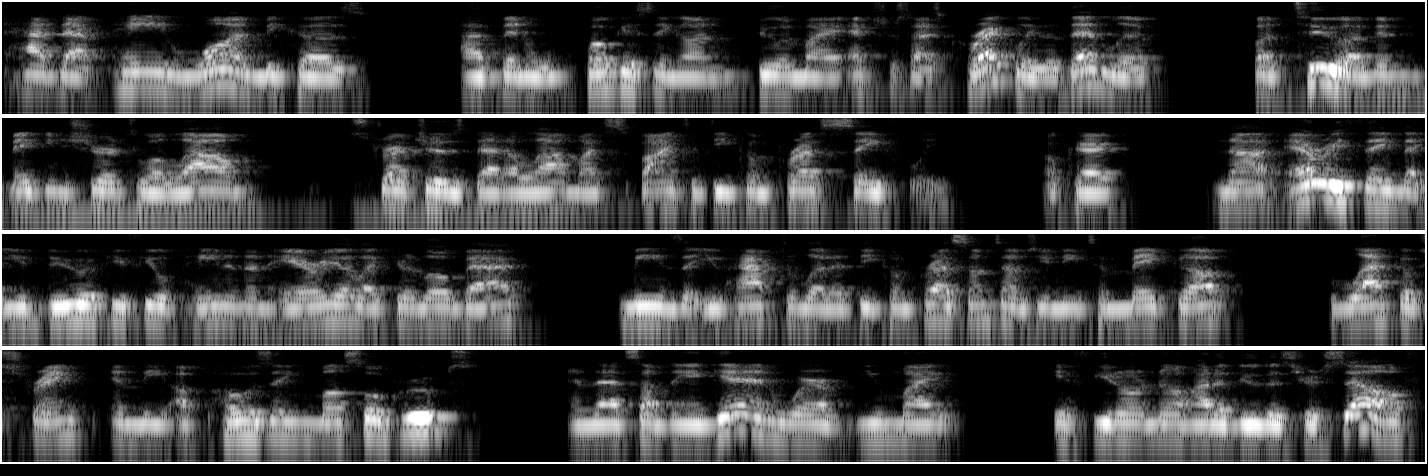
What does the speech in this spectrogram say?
had that pain one because I've been focusing on doing my exercise correctly, the deadlift, but two, I've been making sure to allow stretches that allow my spine to decompress safely. Okay? Not everything that you do if you feel pain in an area like your low back means that you have to let it decompress. Sometimes you need to make up lack of strength in the opposing muscle groups. And that's something, again, where you might, if you don't know how to do this yourself,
